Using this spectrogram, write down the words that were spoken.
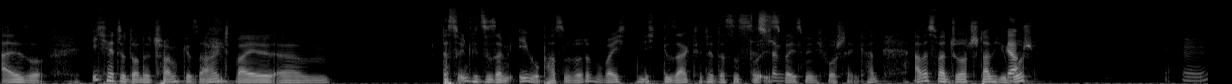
Also, ich hätte Donald Trump gesagt, weil ähm, das irgendwie zu seinem Ego passen würde, wobei ich nicht gesagt hätte, dass es so Das ist, stimmt. weil ich es mir nicht vorstellen kann. Aber es war George W. Ja. Bush. Mhm.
